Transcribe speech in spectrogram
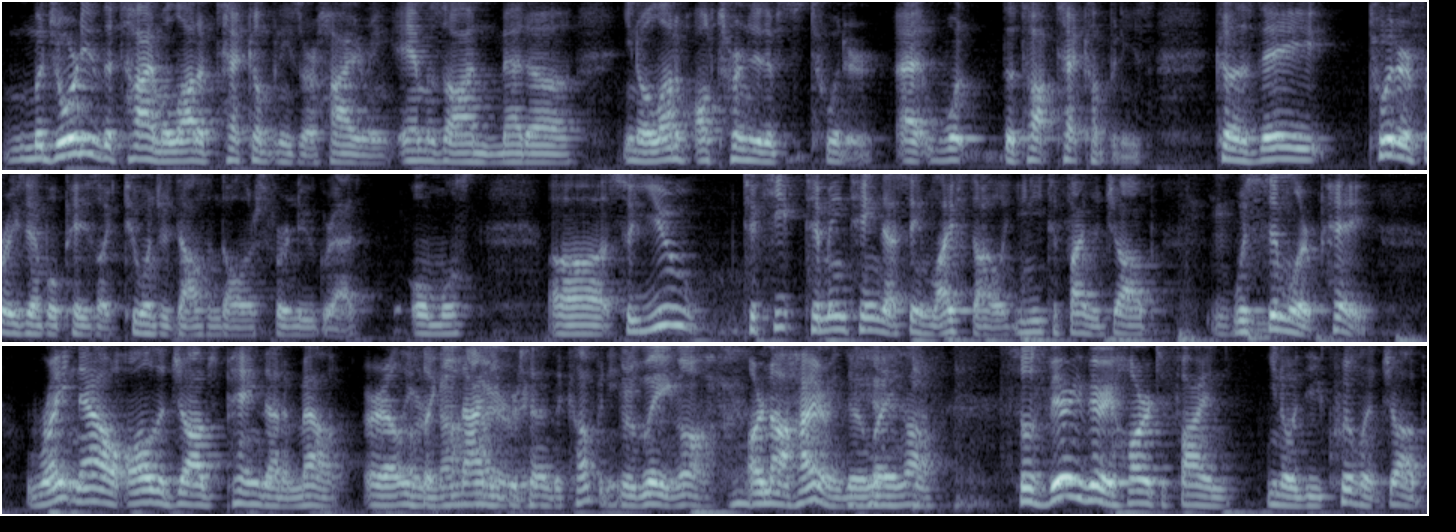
Majority of the time, a lot of tech companies are hiring. Amazon, Meta, you know, a lot of alternatives to Twitter at what the top tech companies, because they Twitter, for example, pays like two hundred thousand dollars for a new grad, almost. Uh, so you to keep to maintain that same lifestyle, you need to find a job with similar pay. Right now, all the jobs paying that amount, or at least Are like ninety percent of the companies, They're laying off. are not hiring they're laying off so it's very very hard to find you know the equivalent job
